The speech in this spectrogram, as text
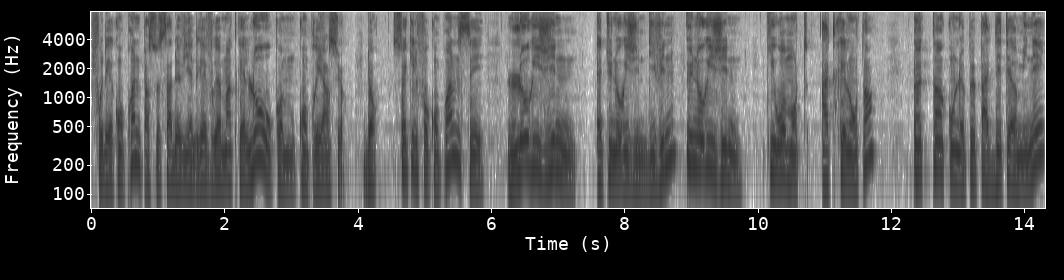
faudrait comprendre, parce que ça deviendrait vraiment très lourd comme compréhension. Donc, ce qu'il faut comprendre, c'est l'origine est une origine divine, une origine qui remonte à très longtemps, un temps qu'on ne peut pas déterminer,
